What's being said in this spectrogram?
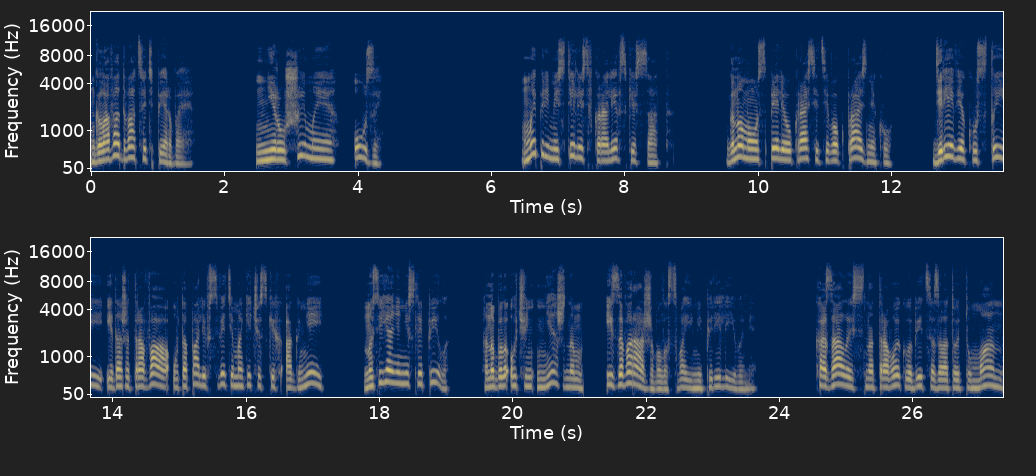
Глава двадцать первая. Нерушимые узы. Мы переместились в королевский сад. Гномы успели украсить его к празднику. Деревья, кусты и даже трава утопали в свете магических огней, но сияние не слепило. Оно было очень нежным и завораживало своими переливами. Казалось, над травой клубится золотой туман,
